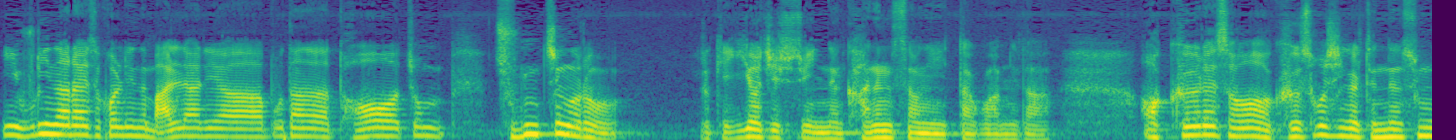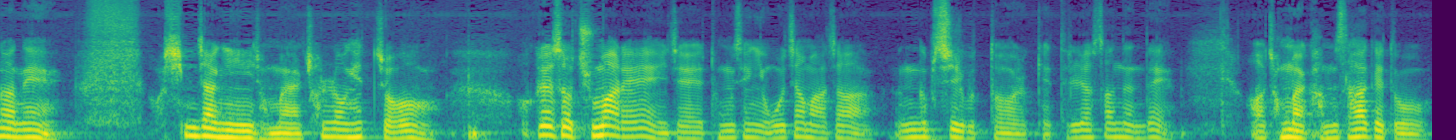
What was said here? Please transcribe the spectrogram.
이 우리나라에서 걸리는 말라리아보다 더 좀 중증으로 이렇게 이어질 수 있는 가능성이 있다고 합니다. 어, 그래서 그 소식을 듣는 순간에 심장이 정말 철렁했죠. 어, 그래서 주말에 이제 동생이 오자마자 응급실부터 이렇게 들렸었는데, 어, 정말 감사하게도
